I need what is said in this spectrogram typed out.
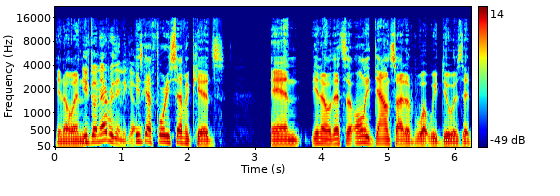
You know, and You've done everything together. he's got 47 kids and you know that's the only downside of what we do is that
